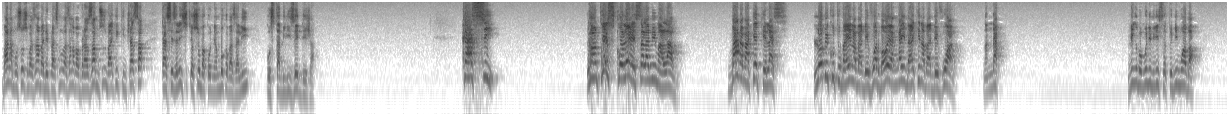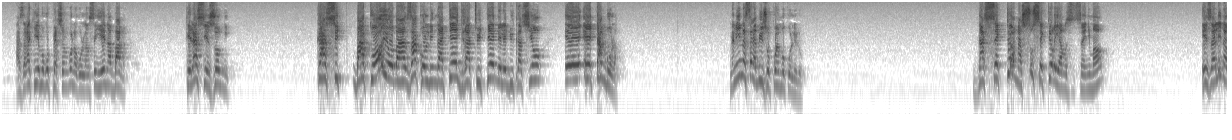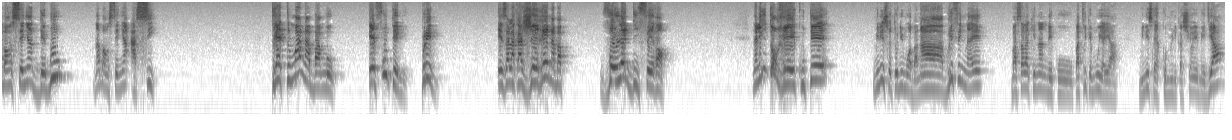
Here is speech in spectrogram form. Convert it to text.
bana mosusu baza na badéplacement baza na babraza mosusu bayaki kinshasa. Kasi ezali situation bakonzi ya mboka bazali kostabilize déjà. Kasi rentrée scolaire esalami malamu. Bana bake kelasi. Lobi kutu baye na badevoir baoyo ya ngai bayaki na badevoir na ndako. Ndenge bomoni ministre tony mwaba azalaki ye moko personnel mpona kolanse ye na bana. Kelasi ezongi kasi bato oyo baza kolinga te gratuité de l'éducation etambola. E nalingi nasala biso point moko lelo? Na secteur na sous-secteur ya enseignement ezali na baenseignant debout na baenseignant assis. Traitement na bango efuteli prime ezalaka géré na bavolet différent. Nalingi to réécouter ministre tony mwaba na briefing na ye basalaki na ndeko patrik ministre ya communication et média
